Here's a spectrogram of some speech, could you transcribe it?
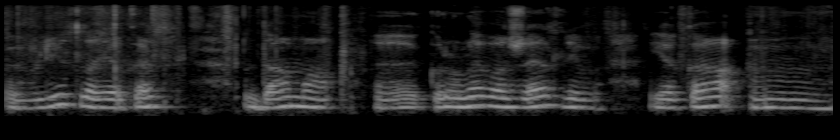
влізла якась дама, е, королева жезлів, яка м,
